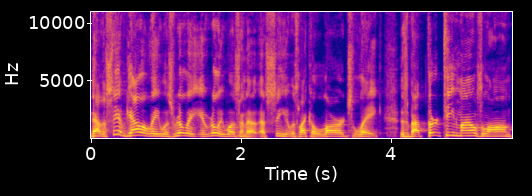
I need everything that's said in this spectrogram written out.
Now, the Sea of Galilee was really, it really wasn't a, a, sea, it was like a large lake. It was about 13 miles long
